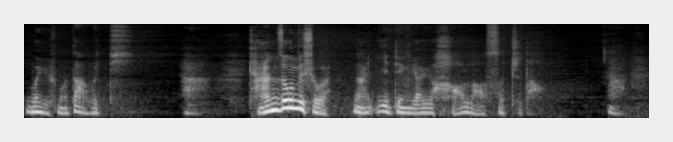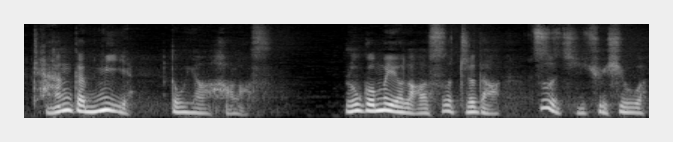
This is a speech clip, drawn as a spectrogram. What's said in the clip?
没有什么大问题。禅宗的时候，那一定要有好老师指导。啊，禅跟密都要好老师。如果没有老师指导，自己去修啊。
